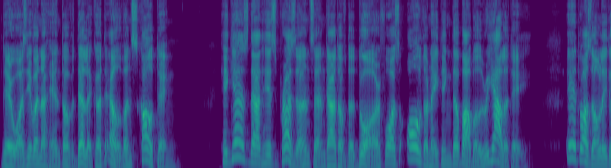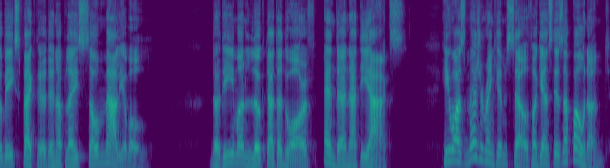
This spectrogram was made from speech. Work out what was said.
There was even a hint of delicate elven sculpting. He guessed that his presence and that of the dwarf was alternating the bubble reality. It was only to be expected in a place so malleable. The demon looked at the dwarf and then at the axe. He was measuring himself against his opponent,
